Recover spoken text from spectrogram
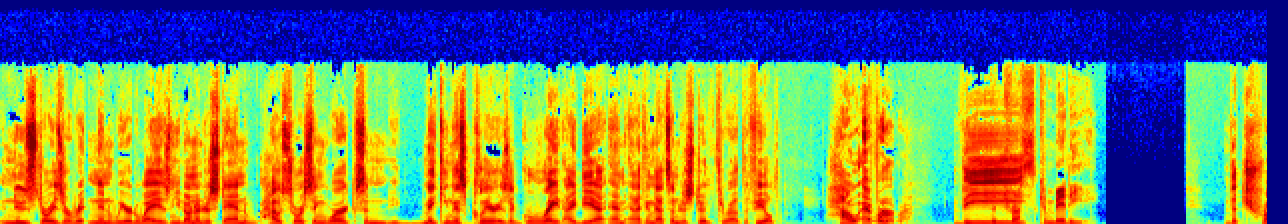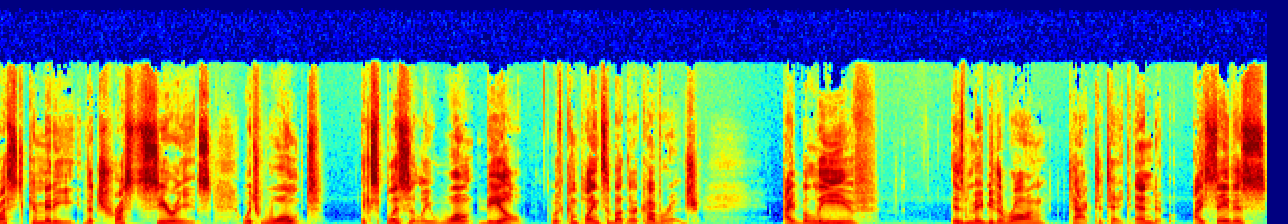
news stories are written in weird ways and you don't understand how sourcing works. And making this clear is a great idea. And, and I think that's understood throughout the field. However, the, The Trust Committee. the trust committee, the trust series, which won't explicitly won't deal with complaints about their coverage, I believe is maybe the wrong tack to take. And I say this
